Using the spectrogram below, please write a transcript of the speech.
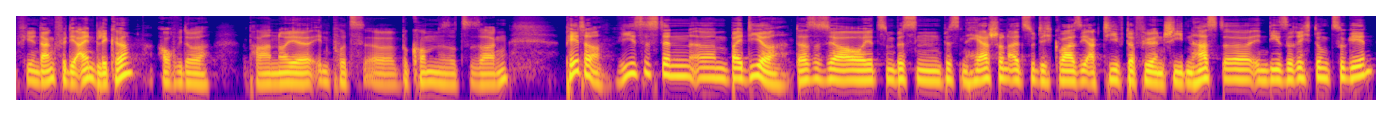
Vielen Dank für die Einblicke. Auch wieder ein paar neue Inputs äh, bekommen sozusagen. Peter, wie ist es denn ähm, bei dir? Das ist ja auch jetzt ein bisschen, bisschen her schon, als du dich quasi aktiv dafür entschieden hast, äh, in diese Richtung zu gehen.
